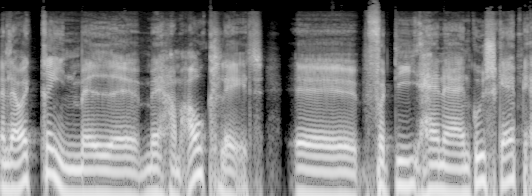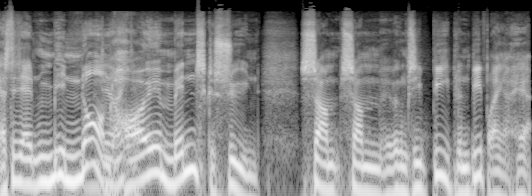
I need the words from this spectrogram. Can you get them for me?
Man laver ikke grin med, øh, med ham afklædt, øh, fordi han er en guds skabning. Altså det er et enormt Det er høje menneskesyn, som, som hvad kan man sige, Bibelen bibringer her.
